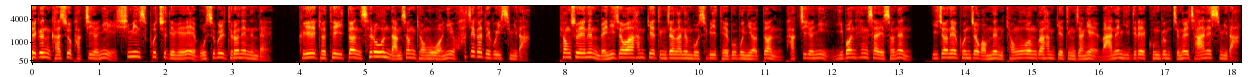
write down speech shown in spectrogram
최근 가수 박지현이 시민 스포츠 대회에 모습을 드러냈는데 그의 곁에 있던 새로운 남성 경호원이 화제가 되고 있습니다. 평소에는 매니저와 함께 등장하는 모습이 대부분이었던 박지현이 이번 행사에서는 이전에 본 적 없는 경호원과 함께 등장해 많은 이들의 궁금증을 자아냈습니다.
